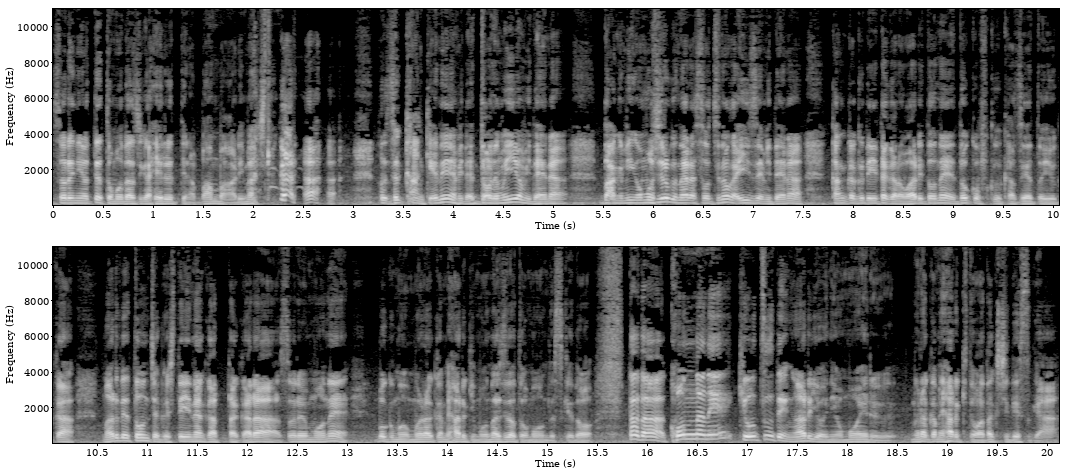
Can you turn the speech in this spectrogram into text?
それによって友達が減るっていうのはバンバンありましたから、それ関係ねえよみたいな、どうでもいいよみたいな、番組が面白くならそっちの方がいいぜみたいな感覚でいたから割とね、どこ吹く風というか、まるで頓着していなかったから、それもね、僕も村上春樹も同じだと思うんですけど、ただ、こんなね、共通点があるように思える村上春樹と私ですが、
